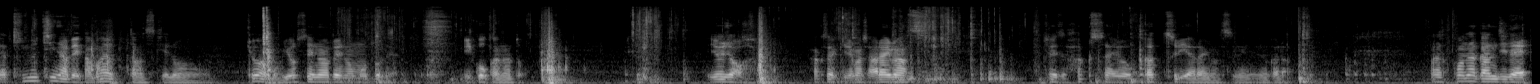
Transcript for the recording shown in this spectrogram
いやキムチ鍋が迷ったんですけど今日はもう寄せ鍋の素でいこうかなと。よいしょ。白菜切れました。洗います。とりあえず白菜をがっつり洗いますね。だから、まあ、こんな感じで、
